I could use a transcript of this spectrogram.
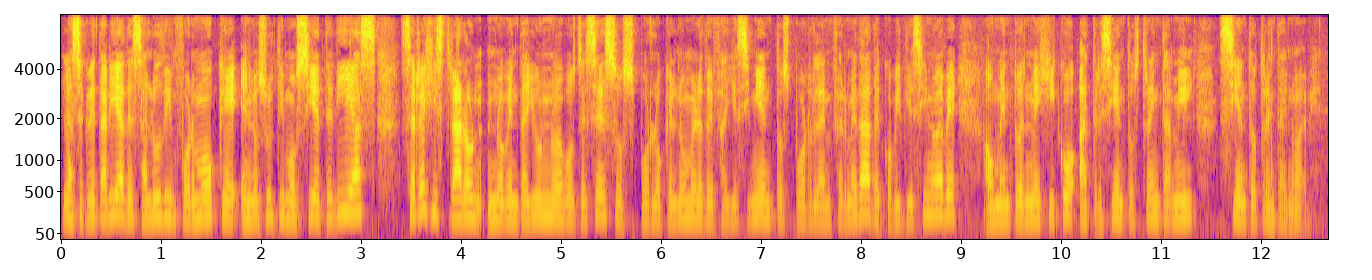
la Secretaría de Salud informó que en los últimos siete días se registraron 91 nuevos decesos, por lo que el número de fallecimientos por la enfermedad de COVID-19 aumentó en México a 330.139.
